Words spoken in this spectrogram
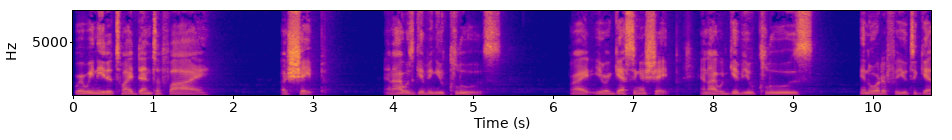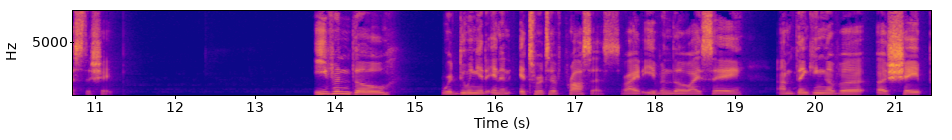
where we needed to identify a shape, and I was giving you clues, right? You were guessing a shape, and I would give you clues in order for you to guess the shape. Even though we're doing it in an iterative process, right? Even though I say, I'm thinking of a, a shape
